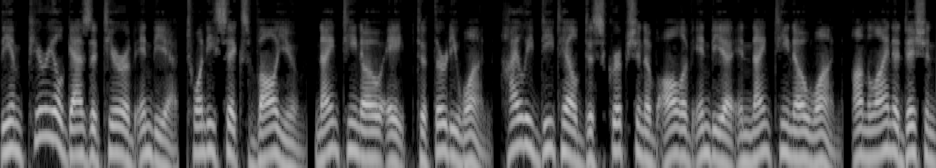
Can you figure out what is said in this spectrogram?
The Imperial Gazetteer of India 26 volume 1908 to 31 highly detailed description of all of India in 1901 online edition.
